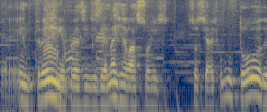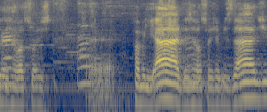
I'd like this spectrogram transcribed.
É, entranha, por assim dizer, nas relações sociais como um todo, nas relações é, familiares, nas relações de amizade,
